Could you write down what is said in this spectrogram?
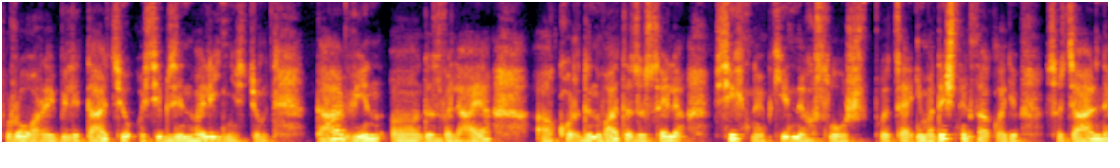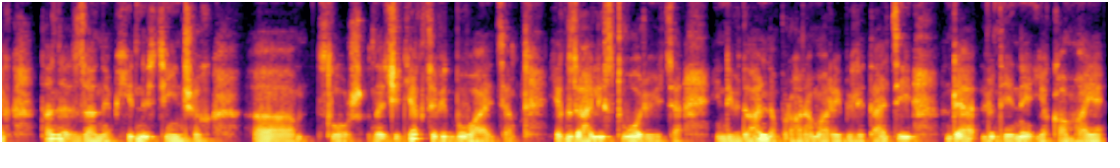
про реабілітацію осіб з інвалідністю. Та він е, дозволяє е, координувати зусилля всіх необхідних служб. Це і медичних закладів, соціальних та за- необхідності інших е, служб. Значить, як це відбувається? Як взагалі створюється індивідуальна програма реабілітації для людини, яка має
